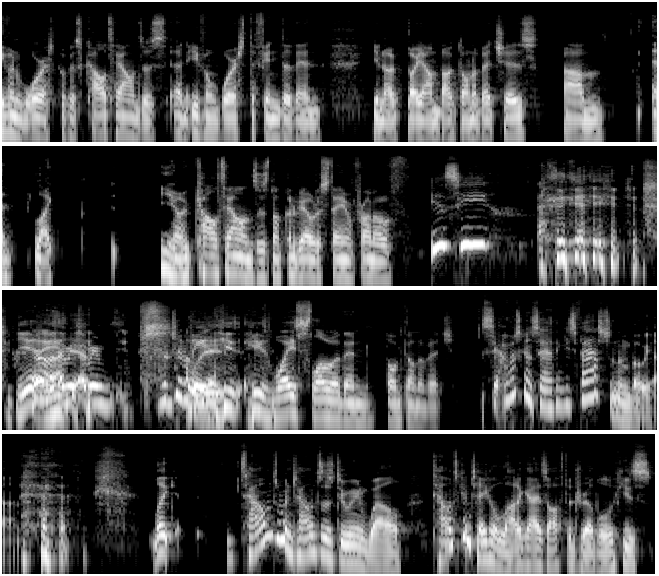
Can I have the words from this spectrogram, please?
even worse because Karl Towns is an even worse defender than, you know, Bojan Bogdanovic is. Um, and like, you know, Karl Towns is not going to be able to stay in front of. Is he? yeah, No, I mean, I mean, I legitimately. think he's he's way slower than Bogdanovic. See, I was gonna say I think he's faster than Bojan. like Towns, when Towns is doing well, Towns can take a lot of guys off the dribble. He's,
